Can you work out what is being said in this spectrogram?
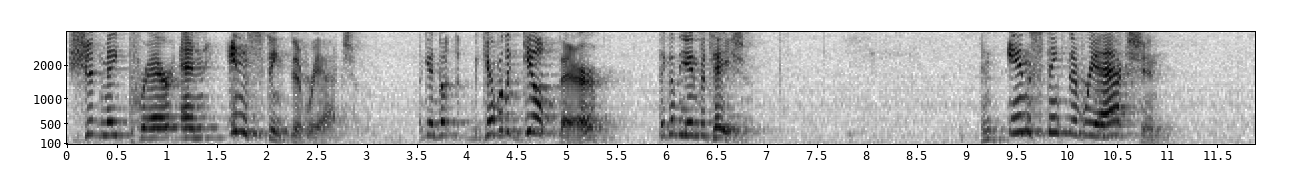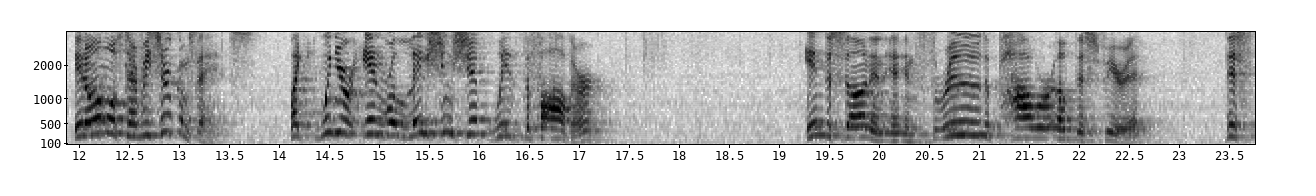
should make prayer an instinctive reaction. Again, be careful the guilt there. Think of the invitation. An instinctive reaction in almost every circumstance. Like when you're in relationship with the Father, in the Son, and, and, and through the power of the Spirit, this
